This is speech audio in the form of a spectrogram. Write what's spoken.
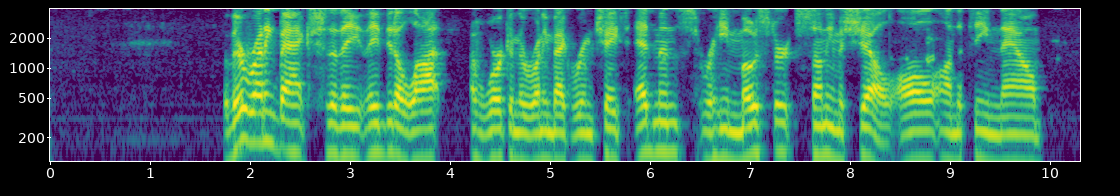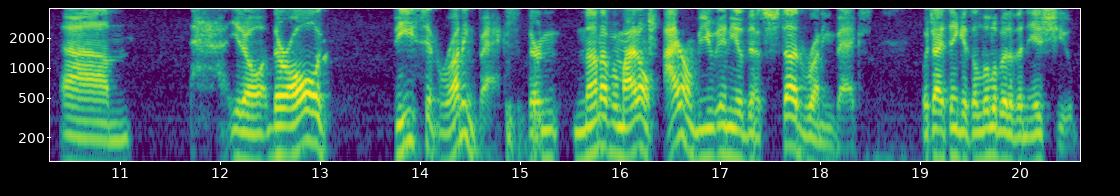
Well, their running backs, so they they did a lot of work in the running back room. Chase Edmonds, Raheem Mostert, Sony Michel, all on the team now. Um, you know, they're all decent running backs. They're none of them. I don't. I don't view any of them as stud running backs, which I think is a little bit of an issue.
